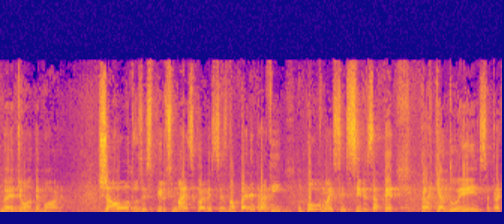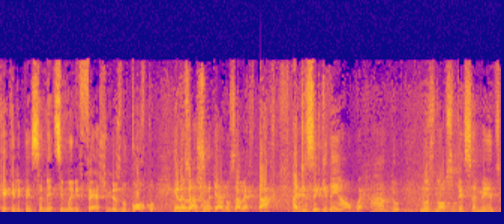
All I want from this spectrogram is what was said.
não é, de uma demora. Já outros espíritos mais esclarecidos não pedem para vir, um pouco mais sensíveis até para que a doença, para que aquele pensamento se manifeste mesmo no corpo e nos ajude a nos alertar, a dizer que tem algo errado nos nossos pensamentos,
